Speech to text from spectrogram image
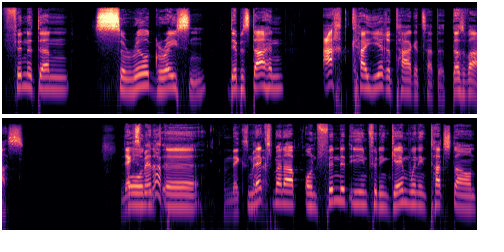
findet dann Cyril Grayson, der bis dahin acht Karriere-Targets hatte. Das war's. Next und, man up. Äh, Next man next Man Up und findet ihn für den Game-Winning Touchdown.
